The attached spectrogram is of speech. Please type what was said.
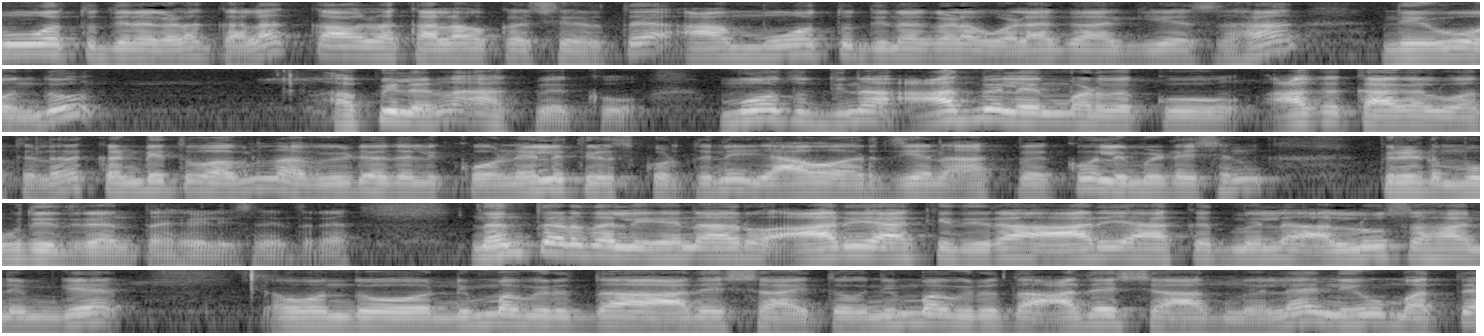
ಮೂವತ್ತು ದಿನಗಳ ಕಾಲ ಕಾಲ ಕಾಲಾವಕಾಶ ಇರುತ್ತೆ. ಆ ಮೂವತ್ತು ದಿನಗಳ ಒಳಗಾಗಿಯೇ ಸಹ ನೀವು ಒಂದು ಅಪೀಲನ್ನು ಹಾಕಬೇಕು. ಮೂವತ್ತು ದಿನ ಆದಮೇಲೆ ಏನು ಮಾಡಬೇಕು? ಹಾಕೋಕ್ಕಾಗಲ್ವ ಅಂತ ಹೇಳಿದ್ರೆ ಖಂಡಿತವಾಗ್ಲೂ ನಾವು ವೀಡಿಯೋದಲ್ಲಿ ಕೊನೆಯಲ್ಲಿ ತಿಳಿಸ್ಕೊಡ್ತೀನಿ ಯಾವ ಅರ್ಜಿಯನ್ನು ಹಾಕಬೇಕು ಲಿಮಿಟೇಷನ್ ಪೀರಿಯಡ್ ಮುಗಿದಿದ್ರೆ ಅಂತ ಹೇಳಿ ಸ್ನೇಹಿತರೆ. ನಂತರದಲ್ಲಿ ಏನಾದ್ರು ಆರಿ ಹಾಕಿದ್ದೀರಾ? ಆರಿ ಹಾಕಿದ್ಮೇಲೆ ಅಲ್ಲೂ ಸಹ ನಿಮಗೆ ಒಂದು ನಿಮ್ಮ ವಿರುದ್ಧ ಆದೇಶ ಆಯಿತು, ನಿಮ್ಮ ವಿರುದ್ಧ ಆದೇಶ ಆದಮೇಲೆ ನೀವು ಮತ್ತೆ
